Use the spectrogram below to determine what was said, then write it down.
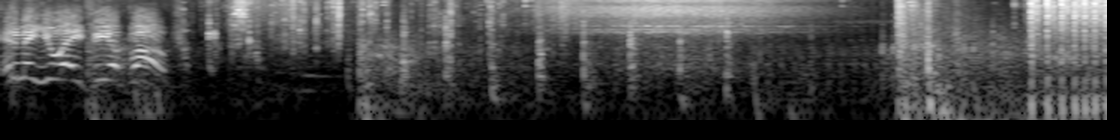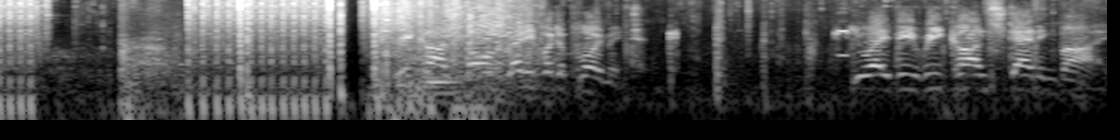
Enemy UAV above. Recon drone ready for deployment. UAV recon standing by.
